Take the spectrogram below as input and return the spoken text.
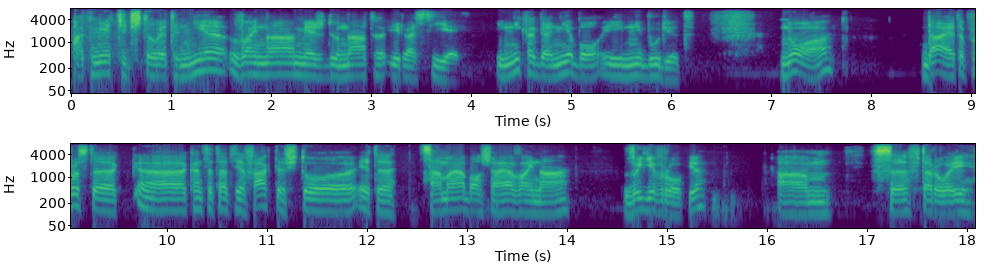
отметить, что это не война между НАТО и Россией и никогда не был и не будет. Но, да, это просто э, констатация факта, что это самая большая война в Европе э, с Второй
